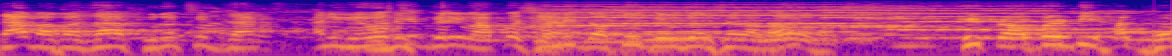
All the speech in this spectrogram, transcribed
जा बाबा जा सुरक्षित जा. आणि व्यवस्थित घरी वापस या. आम्ही जातो देवदर्शनाला. ही प्रॉपर्टी हा घर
